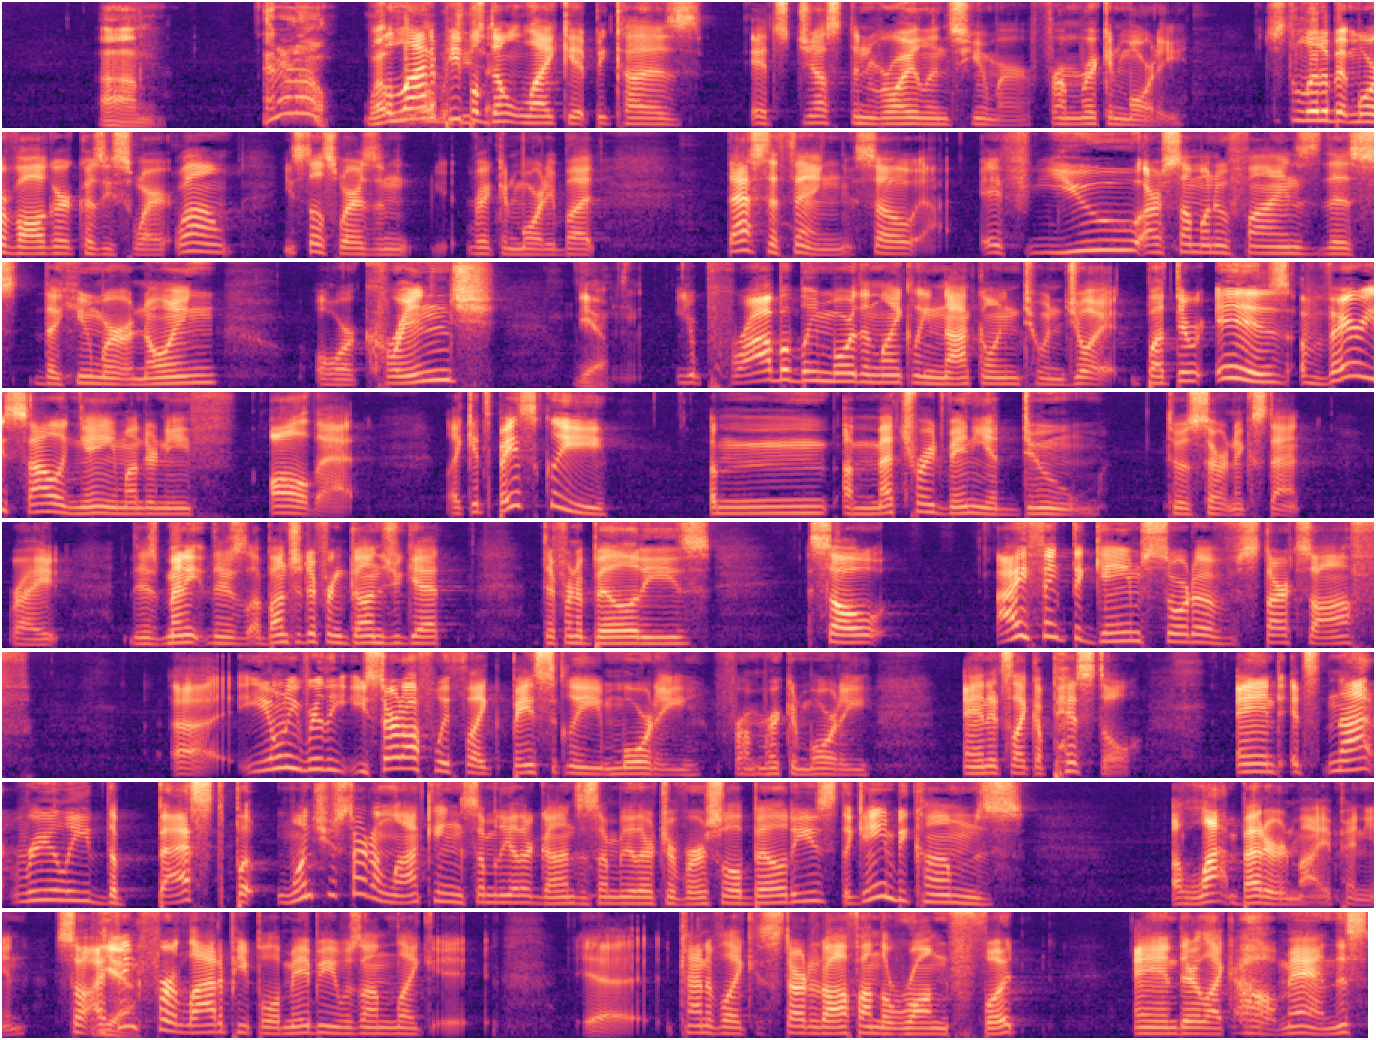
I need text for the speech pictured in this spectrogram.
Um, I don't know. What, a lot of people don't like it because it's Justin Roiland's humor from Rick and Morty. Just a little bit more vulgar because he swears. Well, he still swears in Rick and Morty, but that's the thing. So if you are someone who finds this the humor annoying or cringe, Yeah. you're probably more than likely not going to enjoy it. But there is a very solid game underneath all that. Like it's basically a Metroidvania Doom to a certain extent, right? There's many there's a bunch of different guns you get, different abilities. So I think the game sort of starts off uh, you only really you start off with like basically Morty from Rick and Morty, and it's like a pistol, and it's not really the best. But once you start unlocking some of the other guns and some of the other traversal abilities, the game becomes a lot better in my opinion. So I Yeah. think for a lot of people, maybe it was on like uh, kind of like started off on the wrong foot, and they're like, "Oh man, this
